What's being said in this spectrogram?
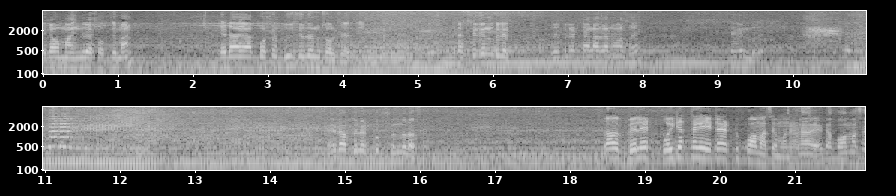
এটাও মাহিন্দ্রা শক্তিমান। এটা এক বছর দুই সিজন চলছে আর কি। এটা সেকেন্ড ব্লেড যে ব্লেডটা লাগানো আছে সেকেন্ড ব্লেড এটা ব্লেড খুব সুন্দর আছে। তা বেলেট ওইটার থেকে এটা একটু কম আছে মনে হ্যাঁ এটা কম আছে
